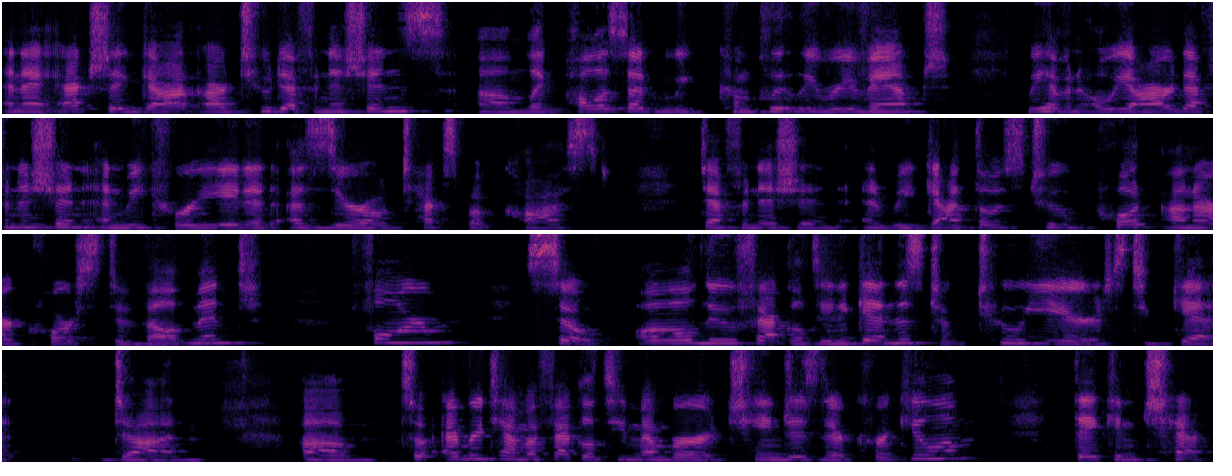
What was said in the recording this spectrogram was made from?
and I actually got our two definitions. Um, like Paula said, we completely revamped. We have an OER definition and we created a zero textbook cost definition and we got those two put on our course development form. So all new faculty, and again, this took two years to get done. Um, so every time a faculty member changes their curriculum, they can check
